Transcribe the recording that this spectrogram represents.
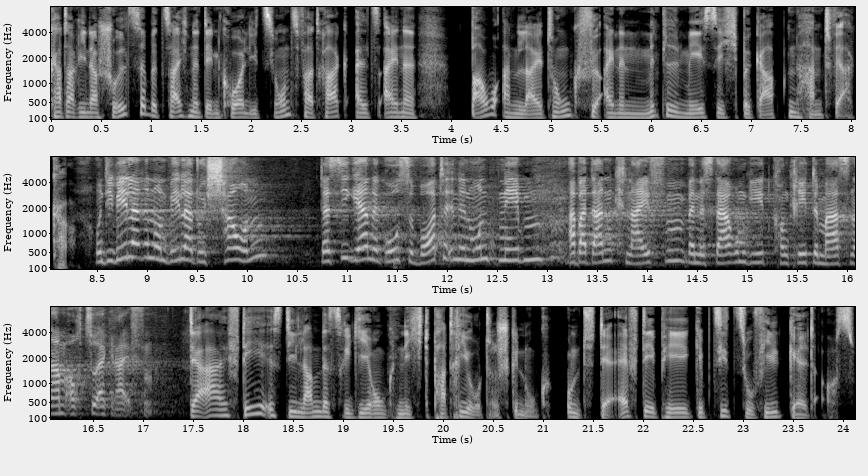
Katharina Schulze bezeichnet den Koalitionsvertrag als eine Bauanleitung für einen mittelmäßig begabten Handwerker. Und die Wählerinnen und Wähler durchschauen, dass sie gerne große Worte in den Mund nehmen, aber dann kneifen, wenn es darum geht, konkrete Maßnahmen auch zu ergreifen. Der AfD ist die Landesregierung nicht patriotisch genug und der FDP gibt sie zu viel Geld aus.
